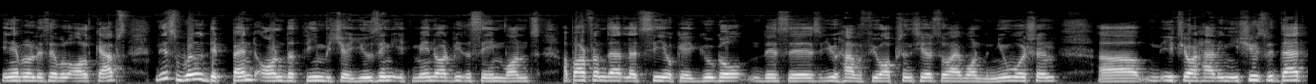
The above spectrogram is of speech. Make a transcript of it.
Enable or disable all caps. This will depend on the theme which you're using. It may not be the same ones. Apart from that let's see okay google this is you have a few options here so i want the new version. Uh, if you're having issues with that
